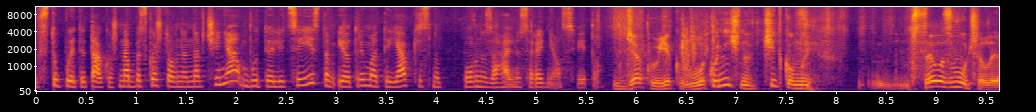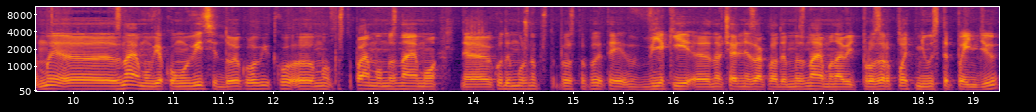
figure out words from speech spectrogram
вступити також на безкоштовне навчання, бути ліцеїстом і отримати якісну повну загальну середню освіту. Дякую. Як лаконічно, чітко ми все озвучили. Ми е, знаємо, в якому віці, до якого віку е, ми поступаємо. Ми знаємо, е, куди можна поступити, в які е, навчальні заклади. Ми знаємо навіть про зарплатню, стипендію,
